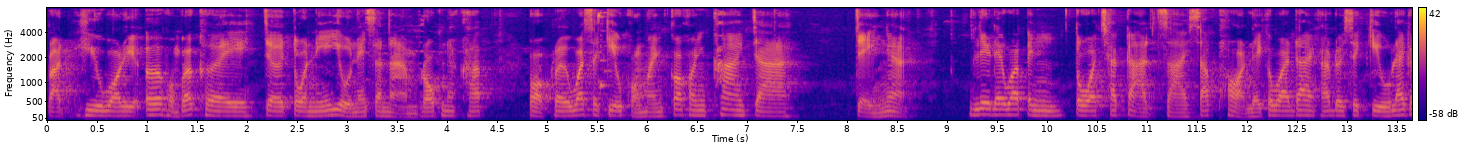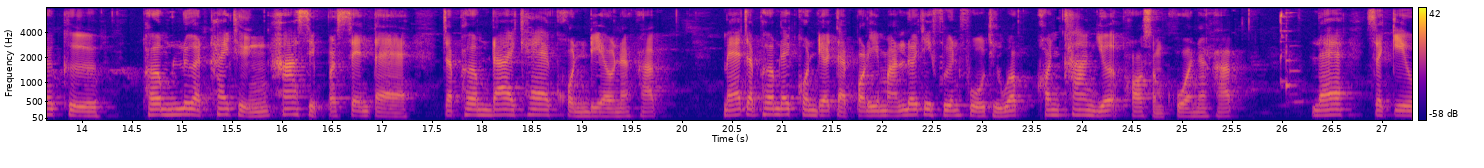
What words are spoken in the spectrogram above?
บรัดฮิลวอริเออร์ผมก็เคยเจอตัวนี้อยู่ในสนามรบนะครับ บอกเลยว่าสกิลของมันก็ค่อนข้างจะเจ๋งอะ่ะเรียกได้ว่าเป็นตัวฉกาจสายซับพอร์ตเลยก็ว่าได้ครับ โดยสกิลแรกก็คือเพิ่มเลือดให้ถึง 50%แต่จะเพิ่มได้แค่คนเดียวนะครับ แม้จะเพิ่มได้คนเดียวแต่ปริมาณเลือดที่ฟื้นฟูถือว่าค่อนข้างเยอะพอสมควรนะครับ และสกิล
